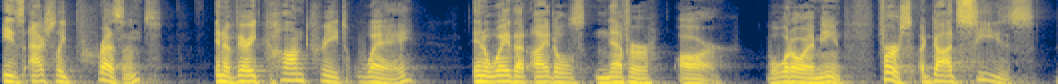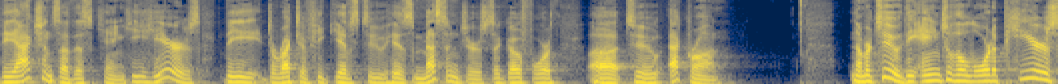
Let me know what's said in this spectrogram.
is actually present in a very concrete way, in a way that idols never are. Well, what do I mean? First, God sees the actions of this king. He hears the directive he gives to his messengers to go forth uh, to Ekron. Number two, the angel of the Lord appears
